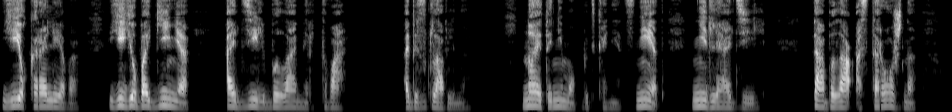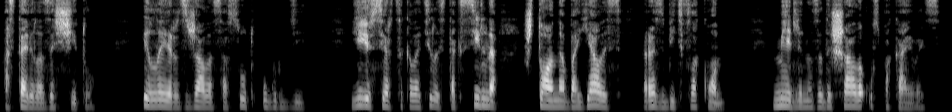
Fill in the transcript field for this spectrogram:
ее королева, ее богиня, Адиль была мертва, обезглавлена. Но это не мог быть конец. Нет, не для Адиль. Та была осторожна, оставила защиту. И Лейр сжала сосуд у груди. Ее сердце колотилось так сильно, что она боялась разбить флакон. Медленно задышала, успокаиваясь.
